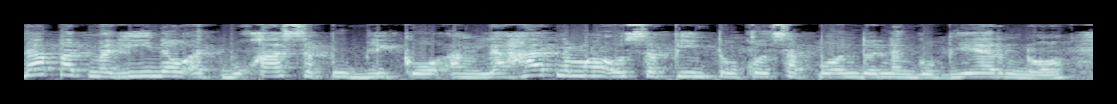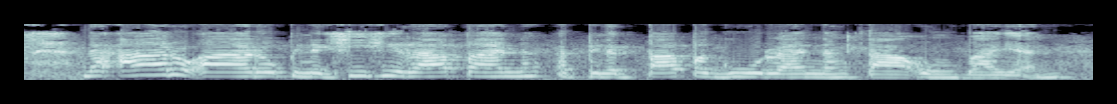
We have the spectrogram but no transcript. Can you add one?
Dapat malinaw at bukas sa publiko ang lahat ng mga usapin tungkol sa pondo ng gobyerno na araw-araw pinaghihirapan at pinagpapaguran ng taong bayan.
